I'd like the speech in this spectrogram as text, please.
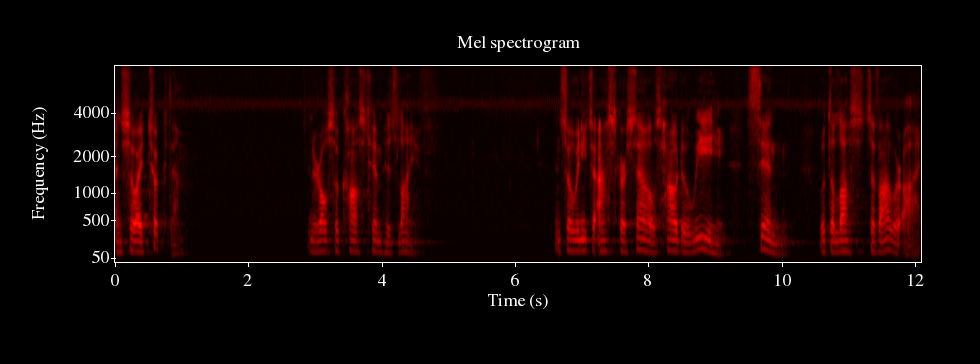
and so I took them and it also cost him his life. And so we need to ask ourselves how do we sin with the lusts of our eyes?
